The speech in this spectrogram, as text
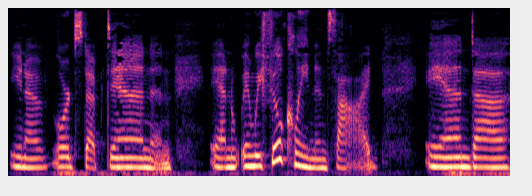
you know, Lord stepped in and, and, and we feel clean inside. And, uh,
